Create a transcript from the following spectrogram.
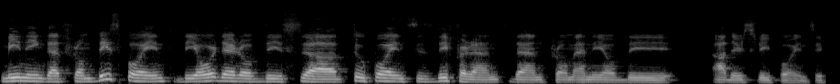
meaning that from this point, the order of these uh, two points is different than from any of the other three points, if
